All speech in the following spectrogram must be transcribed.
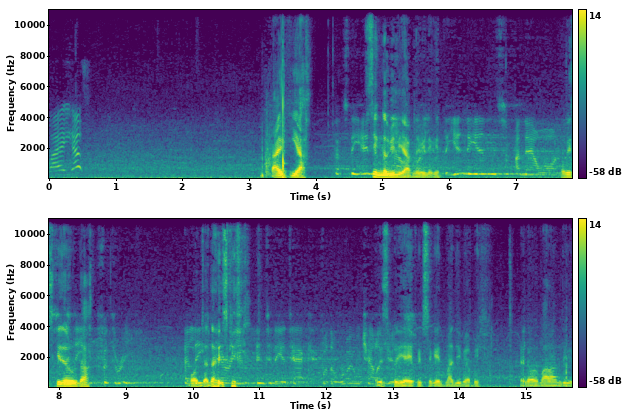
Way up. टाई किया of भी लिया आपने भी. लेकिन। और इसकी ज़रूर था 16 for three. बहुत ज़्यादा इसकी और इस पर ही आई Challengers. फिर से गेंदबाजी पे अभी पहले और दिए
